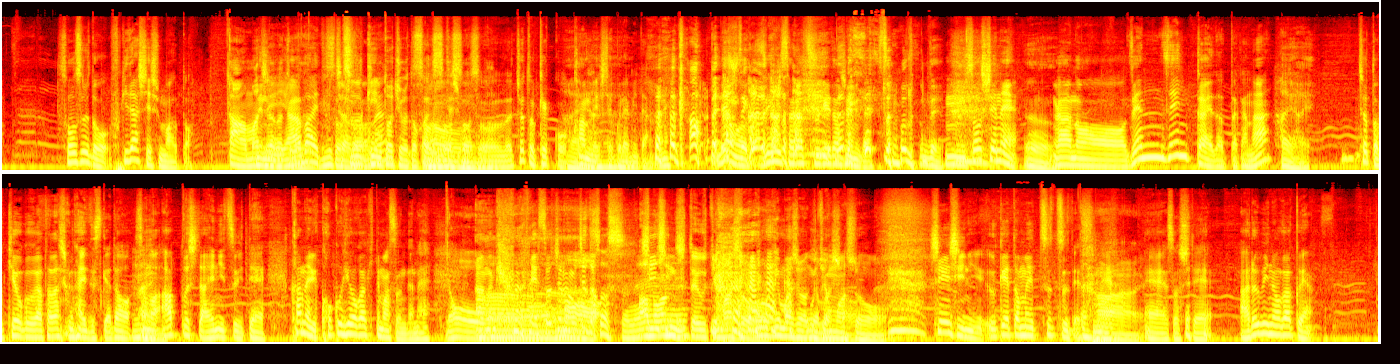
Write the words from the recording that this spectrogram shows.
そうすると吹き出してしまうと。あ、間違やばいって通勤途中とかそうにしてしまうそうちょっと結構勘弁してくれみたいなね、でもぜひそれは続けてほしいみたいなそうだね。うん、そしてね、うん。あのー前々回だったかな？はいはい。ちょっと記憶が正しくないですけど、そのアップした絵についてかなり酷評が来てますんでね。あのね そっちの方ちょっとそうっすね。甘んじて受けましょう。受けましょう受けましょう。真摯に受け止めつつですね、はい。えーそしてアルビノ学園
